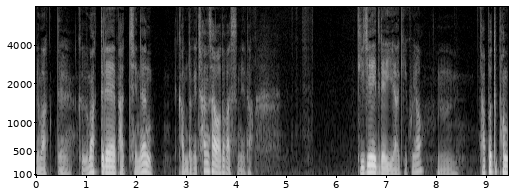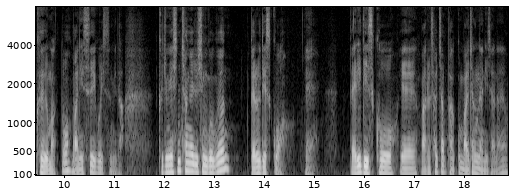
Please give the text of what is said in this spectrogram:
음악들, 그 음악들에 바치는 감독의 찬사와도 같습니다. DJ들의 이야기고요. 음, 다프트 펑크의 음악도 많이 쓰이고 있습니다. 그 중에 신청해 주신 곡은 베르디스코. 예. 베리디스코의 말을 살짝 바꾼 말장난이잖아요.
